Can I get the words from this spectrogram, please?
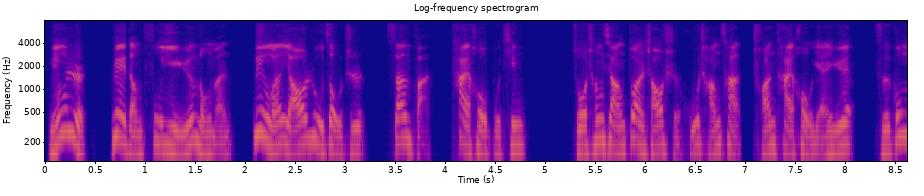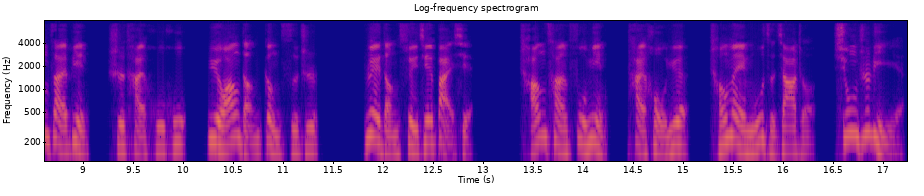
明日，瑞等复议云龙门，令文尧入奏之，三反。太后不听。左丞相段少使胡长灿传太后言曰：“子宫在病，事态忽忽。”越王等更思之。瑞等遂皆拜谢。长灿复命太后曰：“成妹母子家者，兄之利也。”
